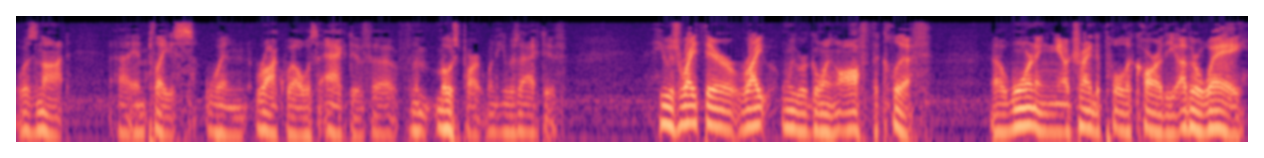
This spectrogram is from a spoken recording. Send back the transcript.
was not uh, in place when Rockwell was active, uh, for the most part, when he was active. He was right there, right when we were going off the cliff uh, warning, you know, trying to pull the car the other way,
